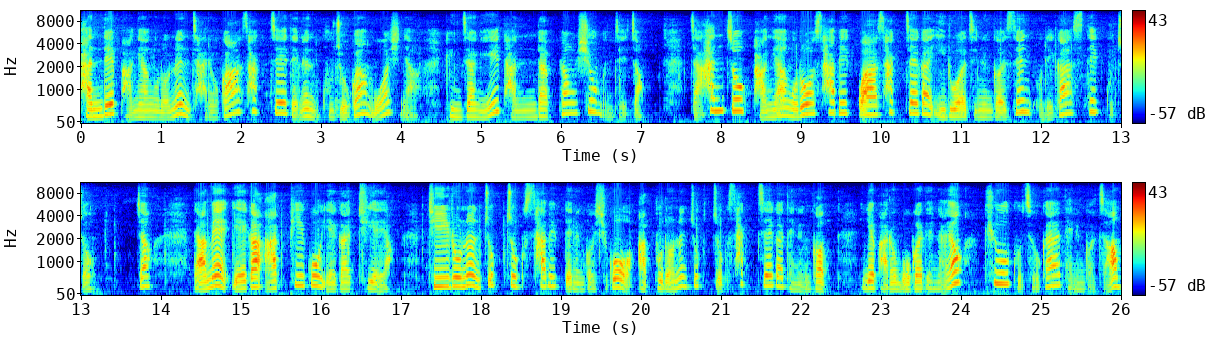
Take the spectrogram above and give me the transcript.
반대 방향으로는 자료가 삭제되는 구조가 무엇이냐? 굉장히 단답형 쉬운 문제죠. 자, 한쪽 방향으로 삽입과 삭제가 이루어지는 것은 우리가 스택 구조죠. 다음에 얘가 앞이고 얘가 뒤에요. 뒤로는 쭉쭉 삽입되는 것이고 앞으로는 쭉쭉 삭제가 되는 것. 이게 바로 뭐가 되나요? Q 구조가 되는 거죠.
